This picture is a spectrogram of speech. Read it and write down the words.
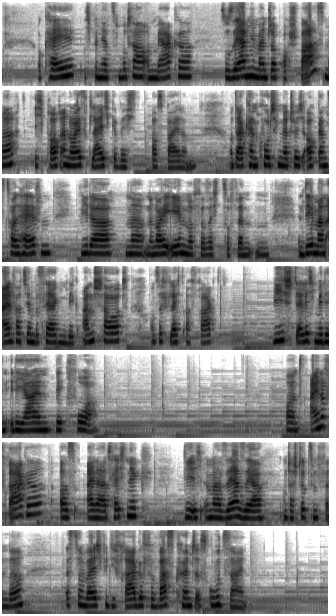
okay, ich bin jetzt Mutter und merke, so sehr mir mein Job auch Spaß macht, ich brauche ein neues Gleichgewicht aus beidem. Und da kann Coaching natürlich auch ganz toll helfen, wieder eine, eine, neue Ebene für sich zu finden, indem man einfach den bisherigen Weg anschaut und sich vielleicht auch fragt, wie stelle ich mir den idealen Weg vor? Und eine Frage aus einer Technik, die ich immer sehr, sehr unterstützend finde, ist zum Beispiel die Frage, für was könnte es gut sein?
